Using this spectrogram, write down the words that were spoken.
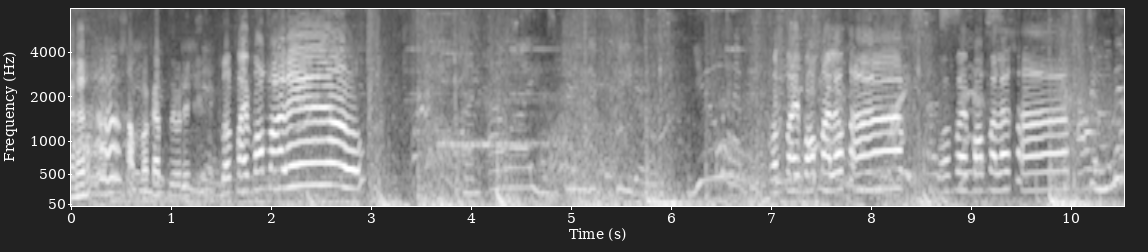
An ally ขับ has รถกัน been ดูดิ defeated. รถไฟบอมมาแล้ว An ally has been defeated. You have รถไฟบอมมาแล้วครับรถไฟบอมมาแล้วครับ Our middle lane tower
